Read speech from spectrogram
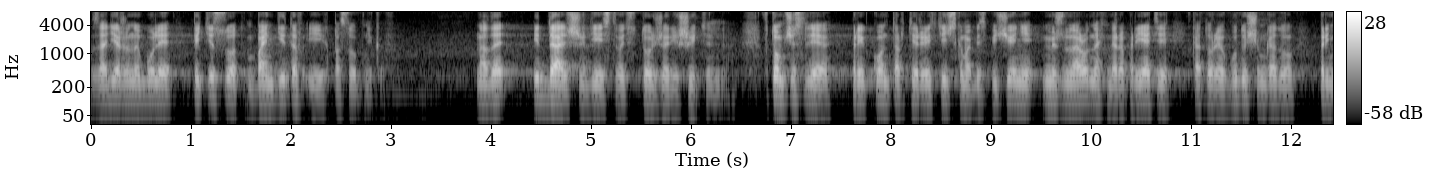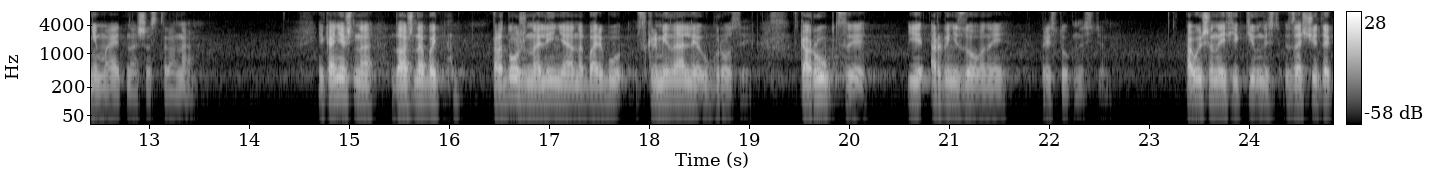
Задержаны более 500 бандитов и их пособников – надо и дальше действовать столь же решительно, в том числе при контртеррористическом обеспечении международных мероприятий, которые в будущем году принимает наша страна. И, конечно, должна быть продолжена линия на борьбу с криминальной угрозой, коррупцией и организованной преступностью. Повышенная эффективность защиты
